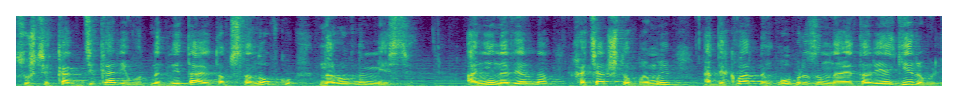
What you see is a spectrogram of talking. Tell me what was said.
Слушайте, как дикари вот нагнетают обстановку на ровном месте. Они, наверное, хотят, чтобы мы адекватным образом на это реагировали.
